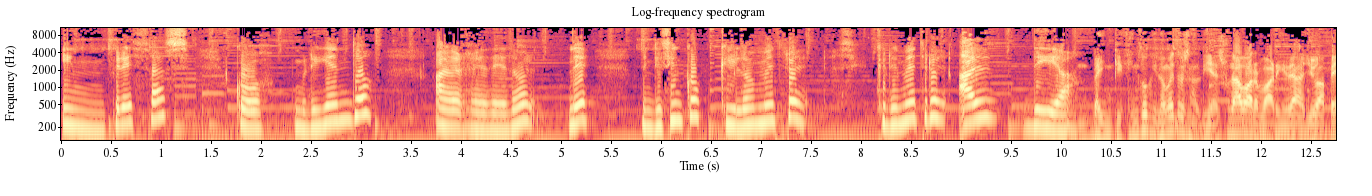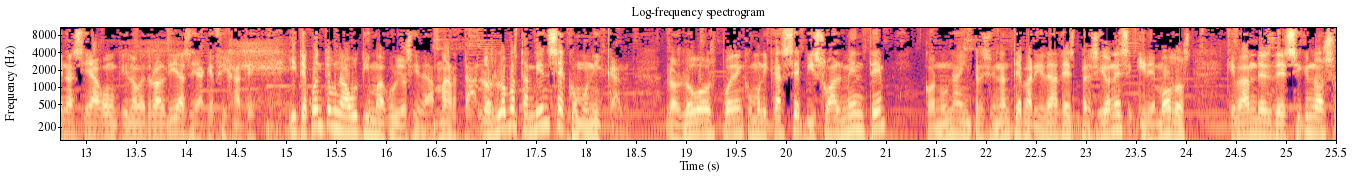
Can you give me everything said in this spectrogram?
empresas cubriendo alrededor de 25 kilómetros kilómetros al día. 25 kilómetros al día, es una barbaridad. Yo apenas si hago un kilómetro al día, sea que fíjate. Y te cuento una última curiosidad, Marta. Los lobos también se comunican. Los lobos pueden comunicarse visualmente con una impresionante variedad de expresiones y de modos que van desde signos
